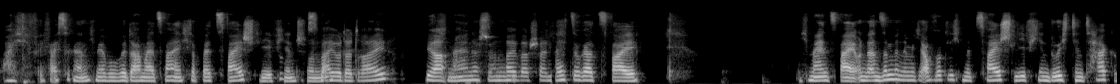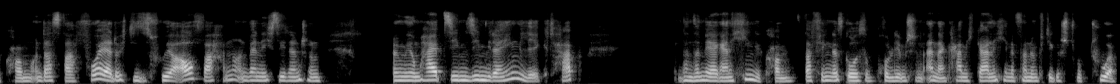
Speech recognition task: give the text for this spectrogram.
oh, ich, ich weiß gar nicht mehr, wo wir damals waren. Ich glaube bei zwei Schläfchen schon. Zwei ne? oder drei? Ja, Ich meine schon, zwei wahrscheinlich. vielleicht sogar zwei. Ich meine zwei. Und dann sind wir nämlich auch wirklich mit zwei Schläfchen durch den Tag gekommen. Und das war vorher durch dieses frühe Aufwachen. Und wenn ich sie dann schon irgendwie um halb sieben, sieben wieder hingelegt habe, dann sind wir ja gar nicht hingekommen. Da fing das große Problem schon an. Dann kam ich gar nicht in eine vernünftige Struktur.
